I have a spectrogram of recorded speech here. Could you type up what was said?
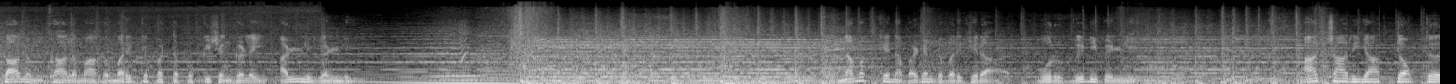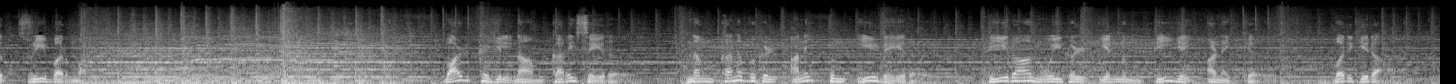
காலம் காலமாக மறைக்கப்பட்ட பொக்கிஷங்களை அள்ளி அள்ளி. நமக்கென வழங்க வருகிறார் ஒரு விடிவெள்ளி. ஆச்சாரியா டாக்டர் ஸ்ரீவர்மா. வாழ்க்கையில் நாம் கரை சேர நம் கனவுகள் அனைத்தும் ஈடேற தீரா நோய்கள் என்னும் தீயை அணைக்க வருகிறார்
